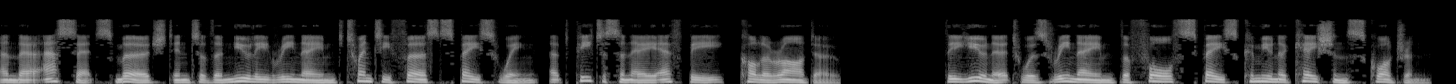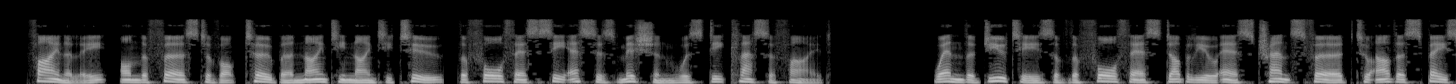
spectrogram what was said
and their assets merged into the newly renamed 21st Space Wing, at Peterson AFB, Colorado. The unit was renamed the 4th Space Communications Squadron. Finally, on 1 October 1992, the 4th SCS's mission was declassified. When the duties of the 4th SWS transferred to other space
